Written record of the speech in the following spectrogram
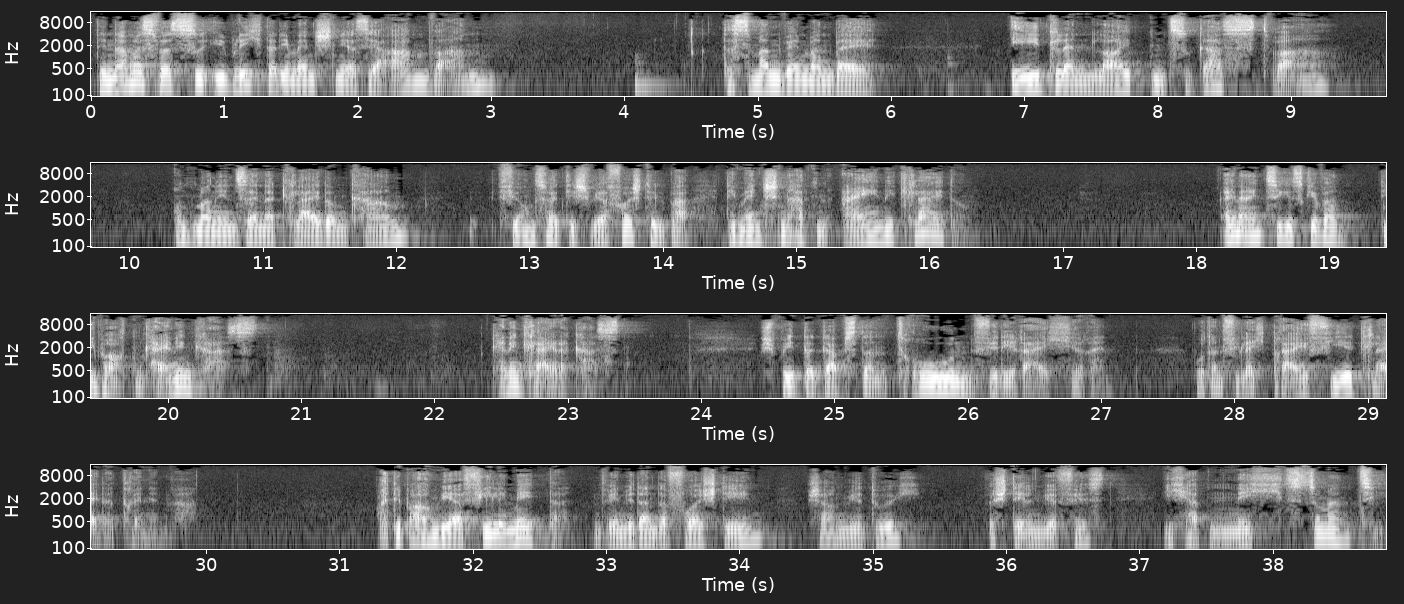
Denn damals war es so üblich, da die Menschen ja sehr arm waren, dass man, wenn man bei edlen Leuten zu Gast war und man in seiner Kleidung kam, für uns heute schwer vorstellbar, die Menschen hatten eine Kleidung. Ein einziges Gewand. Die brauchten keinen Kasten, keinen Kleiderkasten. Später gab es dann Truhen für die Reicheren, wo dann vielleicht drei, vier Kleider drinnen waren. Heute brauchen wir ja viele Meter. Und wenn wir dann davor stehen, schauen wir durch, was stellen wir fest? Ich habe nichts zum Anziehen.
